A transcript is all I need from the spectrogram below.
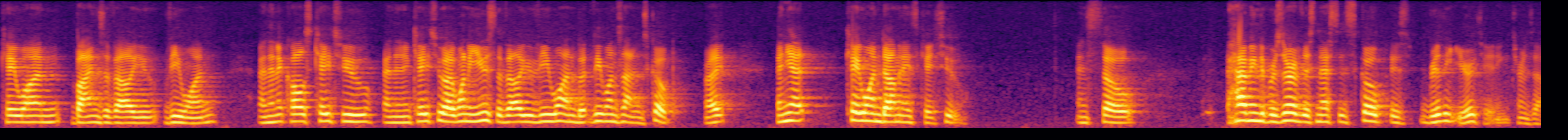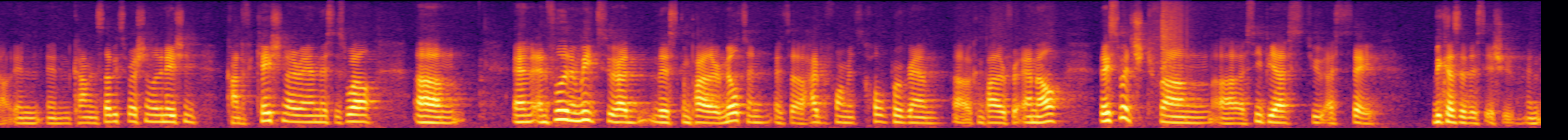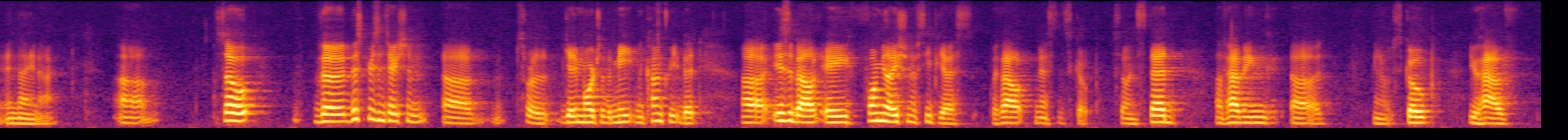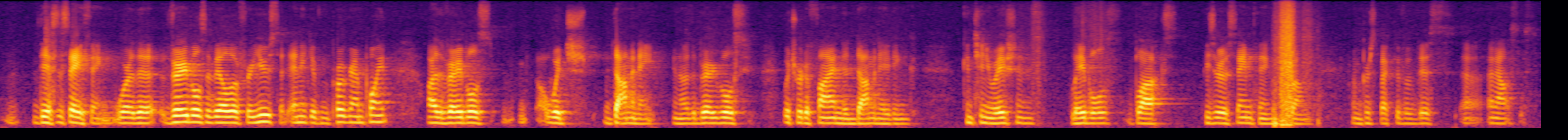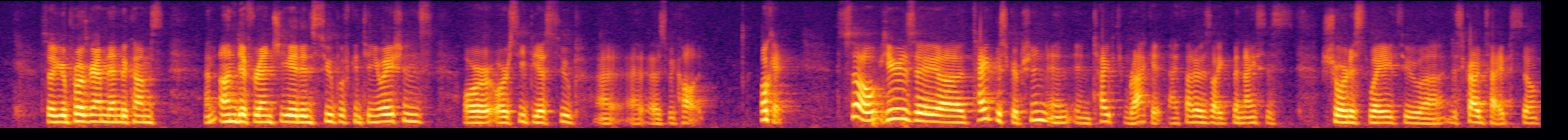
K1 binds a value V1. And then it calls K2. And then in K2, I want to use the value V1, but V1's not in scope, right? And yet, K1 dominates K2. And so having to preserve this nested scope is really irritating, turns out. In, in common subexpression elimination, contification, I ran this as well. Um, and, and Fluet and Weeks, who had this compiler, MLton, it's a high-performance whole program uh, compiler for ML, they switched from uh, CPS to SSA because of this issue in, in 99. Um, so the, this presentation, uh, sort of getting more to the meat and the concrete bit, uh, is about a formulation of CPS without nested scope. So instead of having uh, you know, scope, you have the SSA thing, where the variables available for use at any given program point are the variables which dominate, you know, the variables which were defined in dominating continuations, labels, blocks. These are the same things from, from perspective of this uh, analysis. So your program then becomes an undifferentiated soup of continuations, or, or CPS soup, uh, as we call it. Okay, so here's a uh, type description in, in typed racket. I thought it was like the nicest, shortest way to uh, describe types. So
